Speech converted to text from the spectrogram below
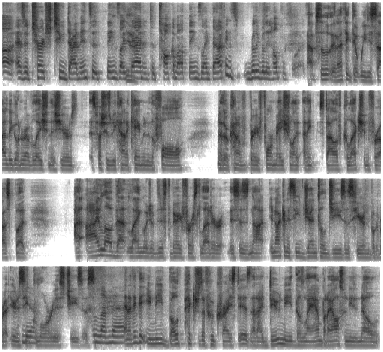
uh, as a church to dive into things like Yeah. that and to talk about things like that i think it's really really helpful for us Absolutely. And I think that we decided to go into Revelation this year, especially as we kind of came into the fall. Another kind of very formational, I think, style of collection for us. But I, I love that language of just the very first letter. This is not, you're not going to see gentle Jesus here in the book of Revelation. You're going to see Yeah. glorious Jesus. I love that. And I think that you need both pictures of who Christ is. That I do need the lamb, but I also need to know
